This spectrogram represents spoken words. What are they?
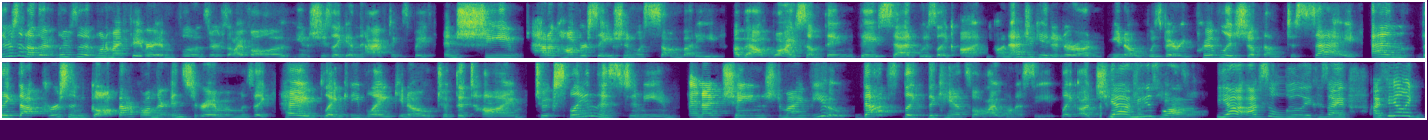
There's another, there's a, one of my favorite influencers I follow, you know, she's like in the acting space, and she had a conversation with somebody about why something they said was like un- uneducated or un, you know, was very privileged of them to say. And like that person got back on their Instagram and was like, hey, blankety blank, you know, took the time to explain this to me and I've changed my view. That's like the cancel I want to see. Like a change. Yeah, me as well. Yeah, absolutely. Cause I I feel like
